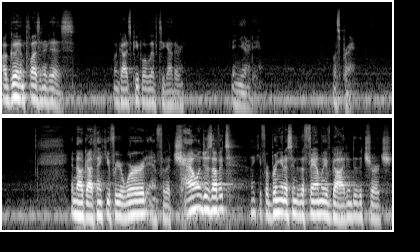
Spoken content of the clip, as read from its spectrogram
How good and pleasant it is when God's people live together in unity. Let's pray. And now, God, thank you for your word and for the challenges of it. Thank you for bringing us into the family of God, into the church,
